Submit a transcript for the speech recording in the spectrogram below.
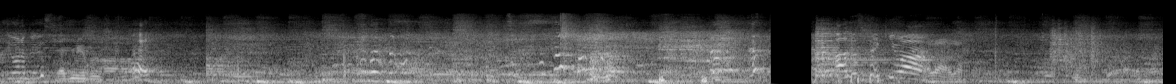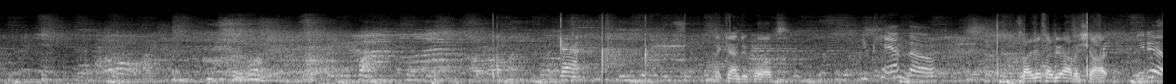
Do you want to boost? Yeah, give me a boost. Okay. I'll just pick you up. I can't. I can't do pull-ups. You can though. So I guess I do have a shot. You do.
